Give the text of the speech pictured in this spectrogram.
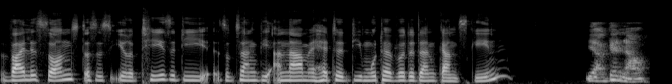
weil es sonst, das ist ihre These, die sozusagen die Annahme hätte, die Mutter würde dann ganz gehen. Ja, genau.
